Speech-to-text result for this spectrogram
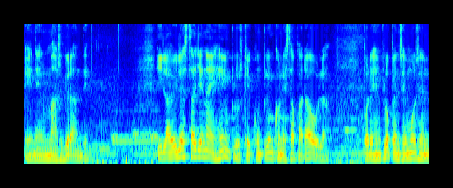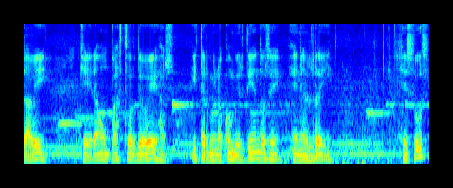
en el más grande. Y la Biblia está llena de ejemplos que cumplen con esta parábola. Por ejemplo, pensemos en David, que era un pastor de ovejas y terminó convirtiéndose en el rey. Jesús,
